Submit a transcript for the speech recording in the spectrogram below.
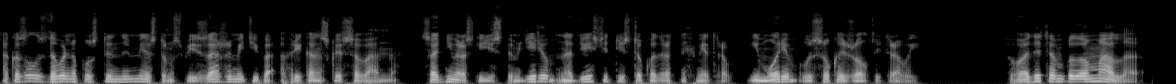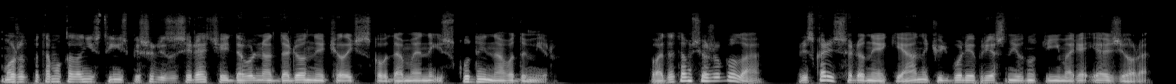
оказалась довольно пустынным местом с пейзажами типа африканская саванна, с одним раскидистым деревом на 200-300 квадратных метров и морем высокой желтой травы. Воды там было мало, может потому колонисты не спешили заселять чей довольно отдаленный от человеческого домена и скудный на воду мир. Вода там все же была. Плескались соленые океаны, чуть более пресные внутренние моря и озера,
